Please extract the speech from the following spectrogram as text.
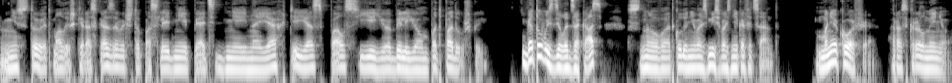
не стоит малышке рассказывать, что последние пять дней на яхте я спал с ее бельем под подушкой. «Готовы сделать заказ?» Снова, откуда ни возьмись, возник официант. «Мне кофе», — раскрыл меню.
